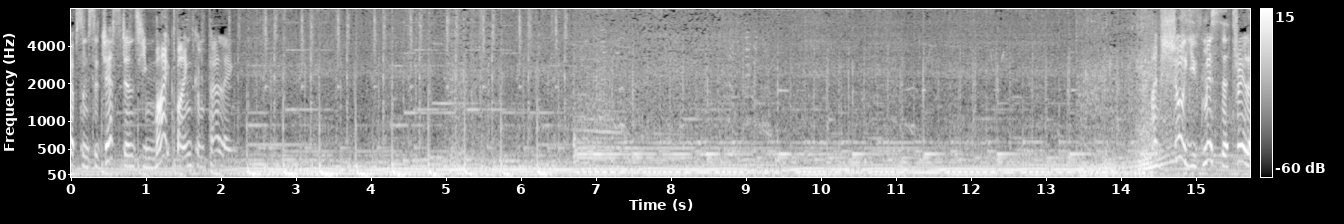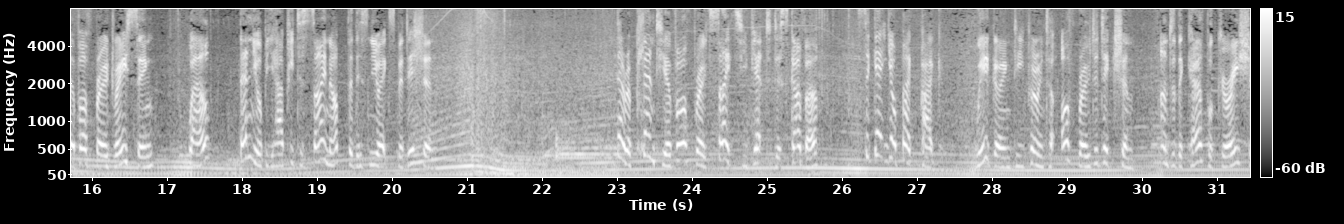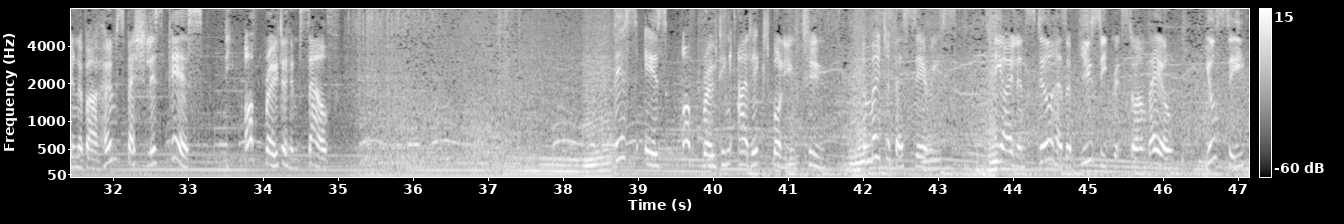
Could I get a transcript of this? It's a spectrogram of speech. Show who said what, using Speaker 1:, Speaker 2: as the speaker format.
Speaker 1: Have some suggestions you might find compelling. I'm sure you've missed the thrill of off-road racing. Well, then you'll be happy to sign up for this new expedition. There are plenty of off-road sites you've yet to discover. So get your backpack. We're going deeper into off-road addiction under the careful curation of our home specialist Pierce, the off-roader himself. This is Off-Roading Addict Volume 2, a Motorfest series. The island still has a few secrets to unveil. You'll see.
